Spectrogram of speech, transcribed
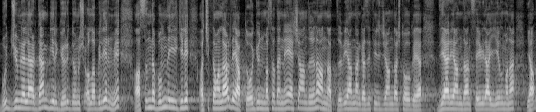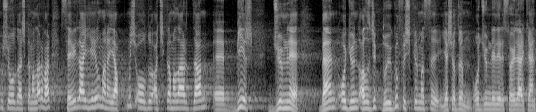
Bu cümlelerden bir geri dönüş olabilir mi? Aslında bununla ilgili açıklamalar da yaptı. O gün masada ne yaşandığını anlattı. Bir yandan gazeteci Candaş Tolga'ya, diğer yandan Sevilay Yılman'a yapmış olduğu açıklamalar var. Sevilay Yılman'a yapmış olduğu açıklamalardan e, bir cümle ben o gün azıcık duygu fışkırması yaşadım o cümleleri söylerken.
